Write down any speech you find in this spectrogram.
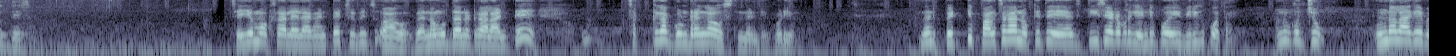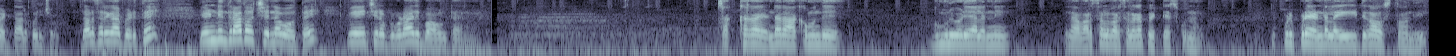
ఉద్దేశం. చెయ్యము ఒకసారి ఎలాగంటే చూపించు ఆగో వెన్న ముద్ద అన్నట్టుగా అలా అంటే చక్కగా గుండ్రంగా వస్తుందండి వడియం. ఎందుకంటే పెట్టి పలచగా నొక్కితే అవి తీసేటప్పటికి ఎండిపోయి విరిగిపోతాయి. అందుకు కొంచెం ఉండలాగే పెట్టాలి కొంచెం. దళసరిగా పెడితే ఎండిన తర్వాత చిన్నవి అవుతాయి. వేయించినప్పుడు కూడా అది బాగుంటాయి అన్నమాట. చక్కగా ఎండ రాకముందే గుమ్మిడి వడియాలన్నీ ఇలా వరుసలు వరుసలుగా పెట్టేసుకున్నాం. ఇప్పుడిప్పుడే ఎండ లైట్గా వస్తుంది.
